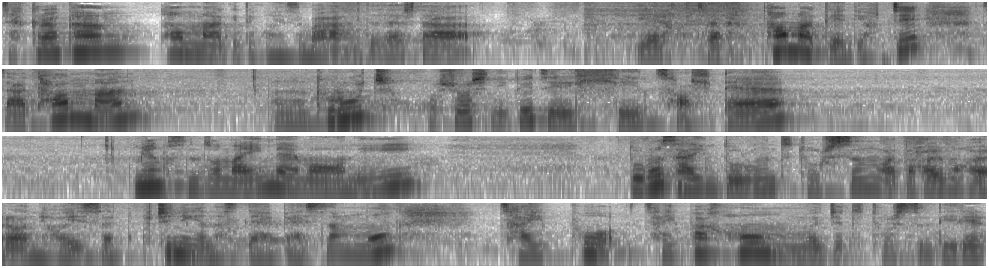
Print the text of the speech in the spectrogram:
Закрапан Тома гэдэг хүн хийсэн ба. Цааш та ярих учраас Тома гэд явчих. За Том маань төрүүж хушууш 1-р зэрэглэлийн цолтой. 1988 оны 4 сарын 4-нд төрсэн одоо 2020 оны 2 сард 31 настай байсан мөн Цайпо Цайпахон мужид төрсэн. Тэрээр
